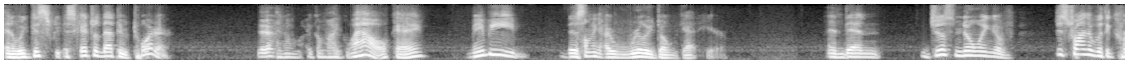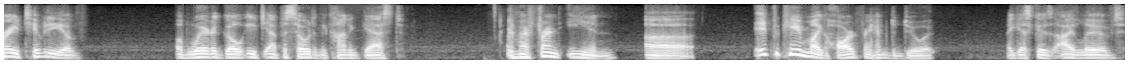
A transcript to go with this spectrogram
and we just scheduled that through Twitter. Yeah. And I'm like, I'm like, wow, okay, maybe there's something I really don't get here. And then just knowing of, just trying to with the creativity of, of where to go each episode and the kind of guest. And my friend Ian, uh, it became like hard for him to do it. I guess because I lived,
